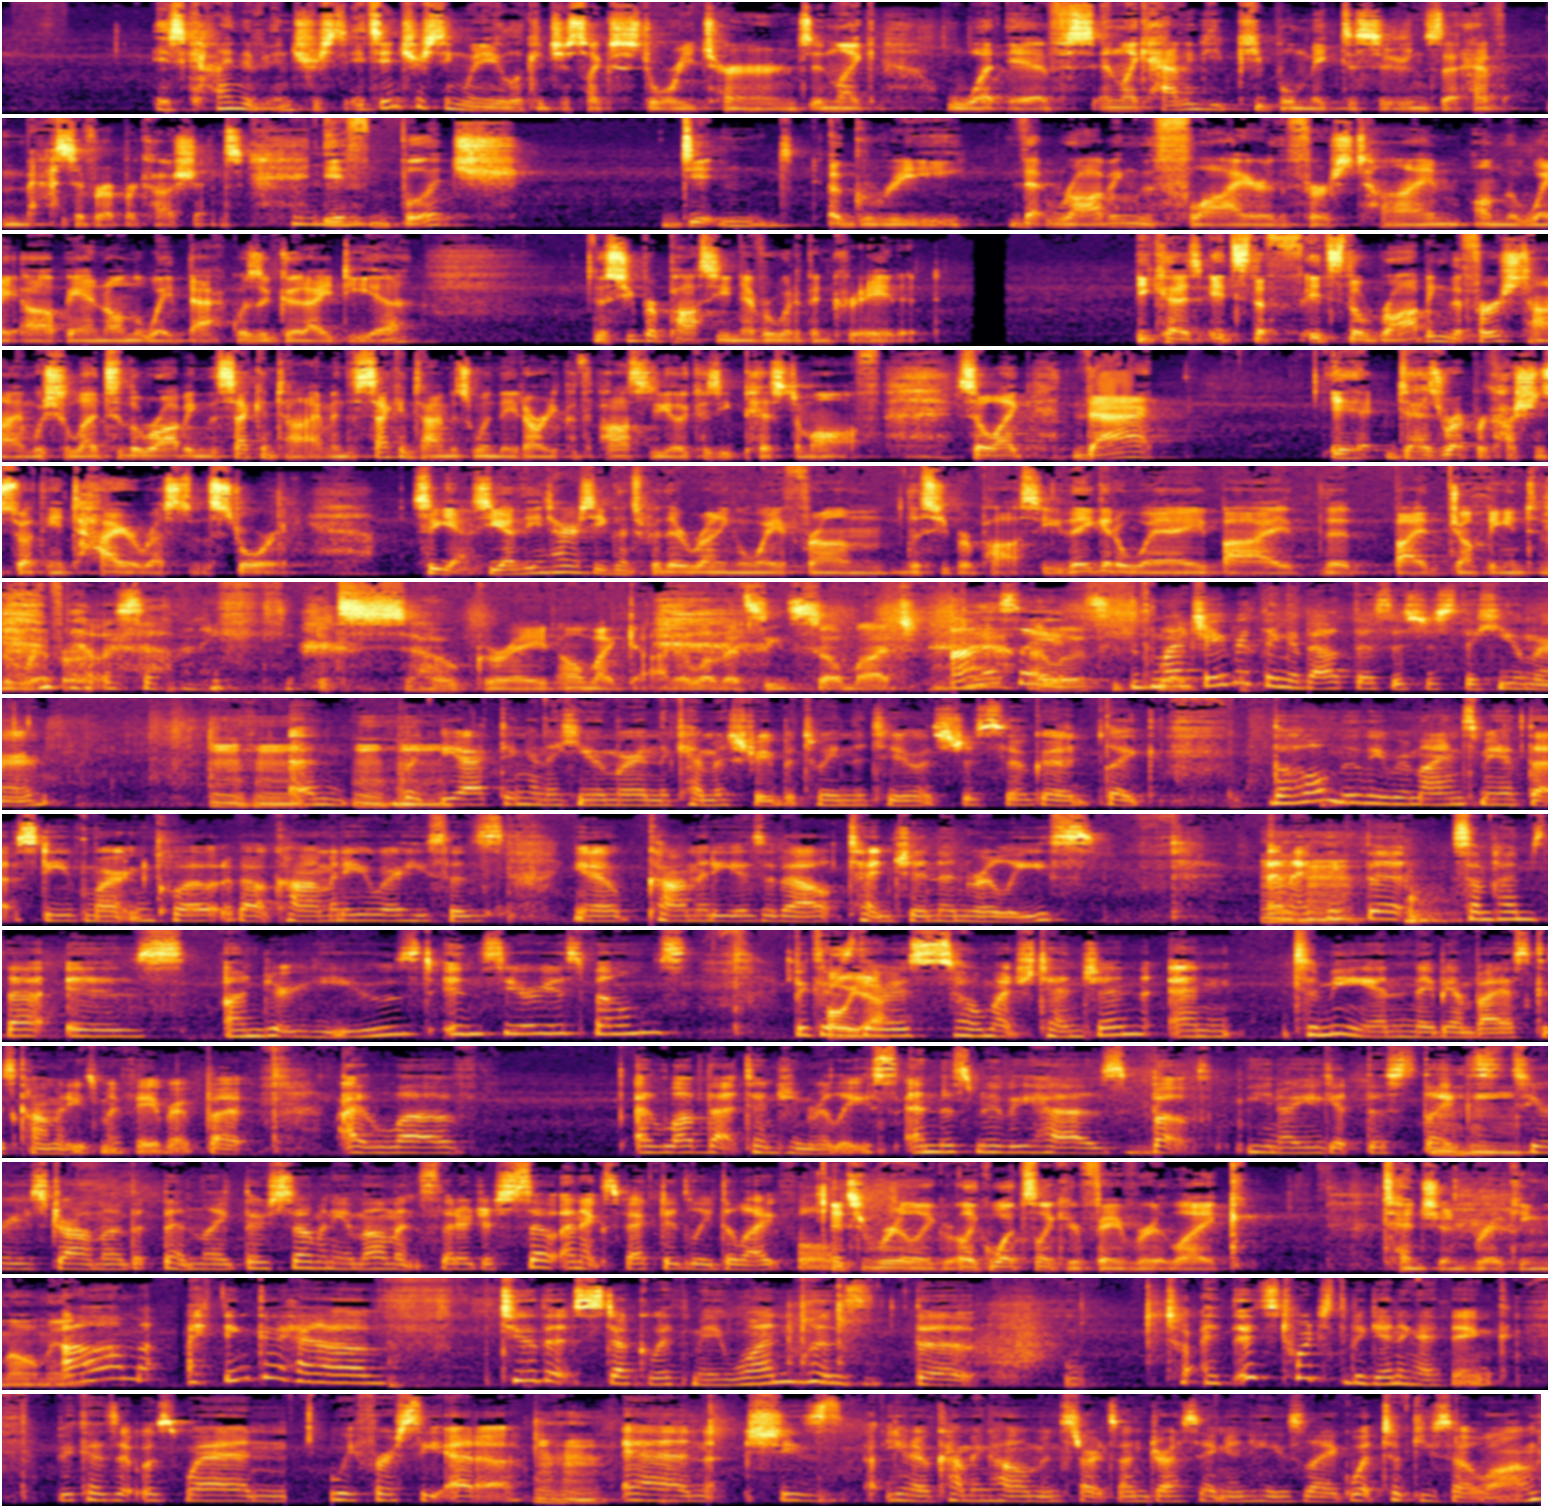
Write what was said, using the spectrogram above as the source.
is kind of interesting. It's interesting when you look at just like story turns and like what ifs and like having people make decisions that have massive repercussions. Mm-hmm. If Butch didn't agree that robbing the flyer the first time on the way up and on the way back was a good idea, the super posse never would have been created. Because it's the it's the robbing the first time which led to the robbing the second time and the second time is when they'd already put the posse together because he pissed him off. So like that it has repercussions throughout the entire rest of the story So yeah, so you have the entire sequence where they're running away from the super posse. They get away by the by jumping into the river. That was so funny. it's so great. Oh my god, I love that scene so much. Honestly, so my much. favorite thing about this is just the humor. Mm-hmm, and like the acting and the humor and the chemistry between the two it's just so good like the whole movie reminds me of that steve martin quote about comedy where he says you know comedy is about tension and release and i Mm-hmm. think that sometimes that is underused in serious films because Oh, yeah. there is so much tension and to me and maybe i'm biased because comedy is my favorite but i love I love that tension release. And this movie has both. You know, you get this like Mm-hmm. serious drama, but then like there's so many moments that are just so unexpectedly delightful. It's really gr- like what's like your favorite like tension breaking moment? um, I think I have two that stuck with me. One was the it's towards the beginning, I think, because it was when we first see Etta, Mm-hmm. and she's you know coming home and starts undressing, and he's like, "What took you so long?"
